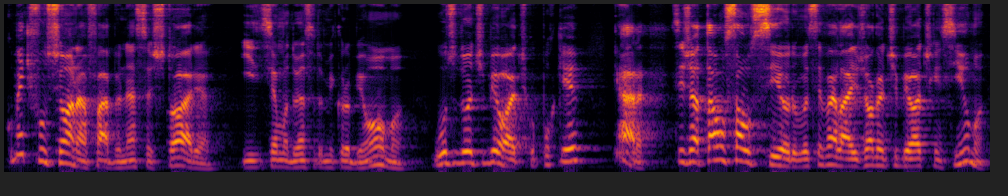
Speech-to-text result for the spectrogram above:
como é que funciona, Fábio, nessa história, e se é uma doença do microbioma, o uso do antibiótico? Porque Cara, se já tá um salseiro, você vai lá e joga antibiótico em cima,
